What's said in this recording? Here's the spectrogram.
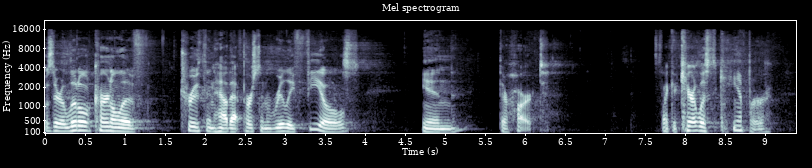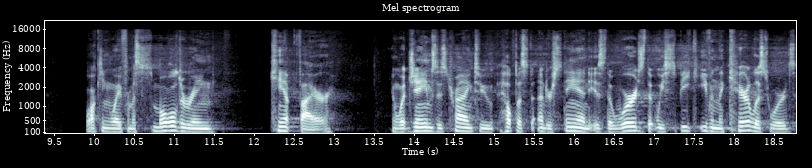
was there a little kernel of truth in how that person really feels in their heart. It's like a careless camper walking away from a smoldering campfire. And what James is trying to help us to understand is the words that we speak, even the careless words,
